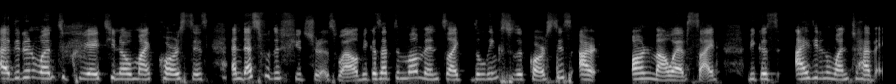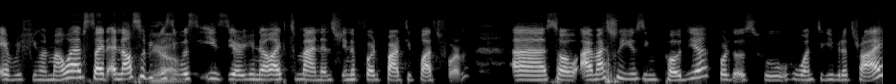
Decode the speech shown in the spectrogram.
I didn't want to create, you know, my courses, and that's for the future as well. Because at the moment, like the links to the courses are on my website because I didn't want to have everything on my website and also because yeah. it was easier, you know, like to manage in a third party platform. Uh, so I'm actually using Podia for those who, who want to give it a try.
